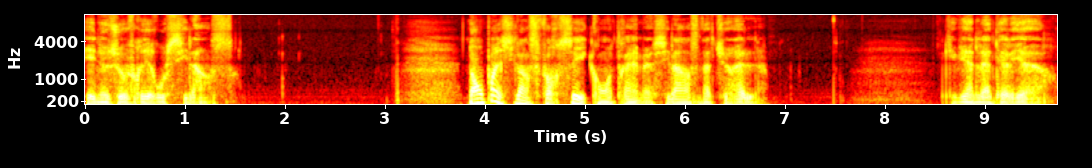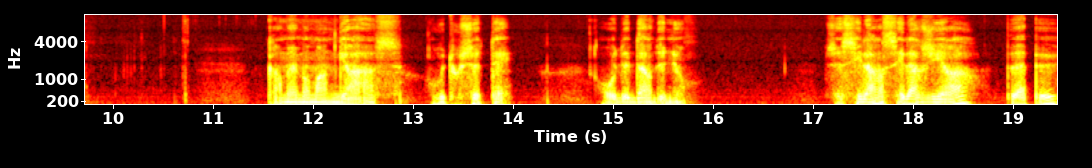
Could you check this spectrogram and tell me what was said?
et nous ouvrir au silence. Non pas un silence forcé et contraint, mais un silence naturel, qui vient de l'intérieur, comme un moment de grâce où tout se tait au-dedans de nous. Ce silence s'élargira peu à peu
